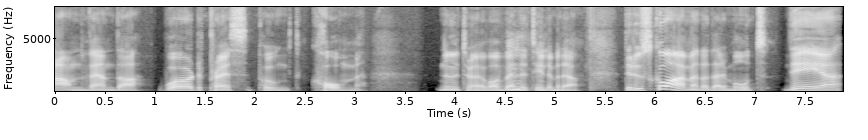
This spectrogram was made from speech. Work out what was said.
använda Wordpress.com. Nu tror jag jag var väldigt tydlig med det. Det du ska använda däremot, det är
